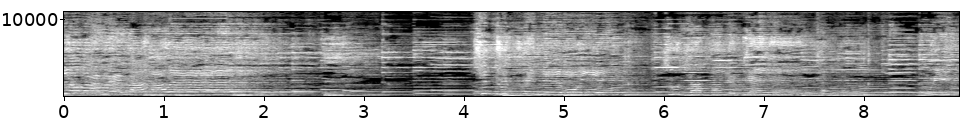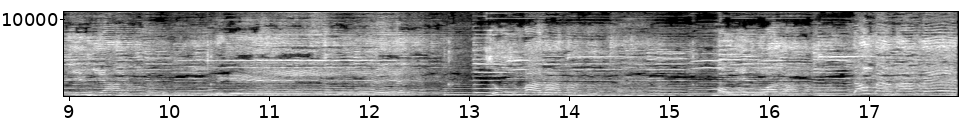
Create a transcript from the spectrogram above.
ပြောပါနဲ့လားကွယ်ချစ်သူသိနေဖို့ရဲ့သူသားပြည့်ကဲငွေပြင်းများတကယ်လုံမတို့အမိခံမောင်ကြီးကွာကတောင်းပန်ပါမယ်ကွယ်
